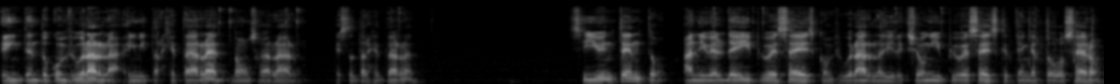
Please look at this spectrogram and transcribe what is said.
e intento configurarla en mi tarjeta de red, vamos a agarrar esta tarjeta de red. Si yo intento a nivel de IPv6 configurar la dirección IPv6 que tenga todo cero,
